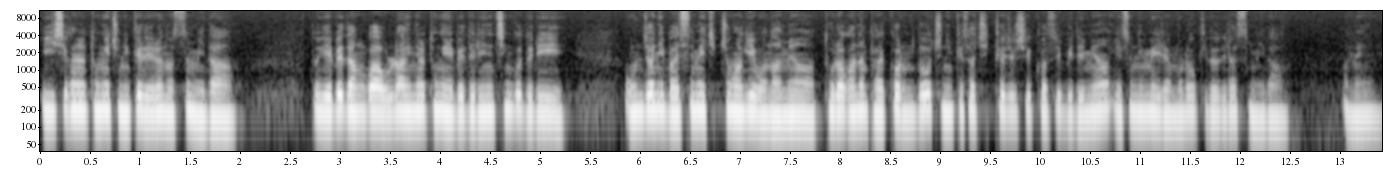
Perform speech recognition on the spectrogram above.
이 시간을 통해 주님께 내려놓습니다. 또 예배당과 온라인을 통해 예배드리는 친구들이 온전히 말씀에 집중하기 원하며 돌아가는 발걸음도 주님께서 지켜주실 것을 믿으며 예수님의 이름으로 기도드렸습니다. 아멘.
